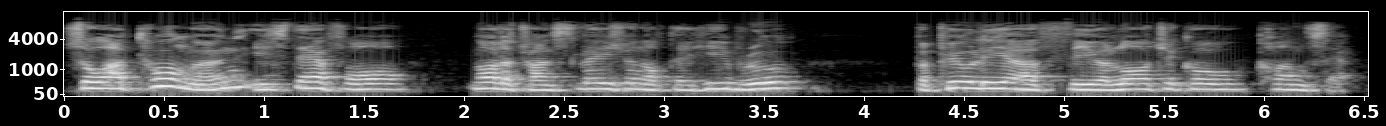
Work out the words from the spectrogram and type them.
So atonement is therefore not a translation of the Hebrew, but purely a theological concept.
